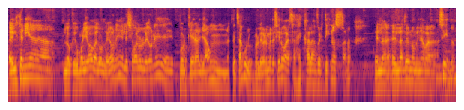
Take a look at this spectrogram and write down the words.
él tenía lo que como llevaba los leones, él echaba los leones porque era ya un espectáculo. Los leones me refiero a esas escalas vertiginosas, ¿no? Él, él las denominaba así, ¿no?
